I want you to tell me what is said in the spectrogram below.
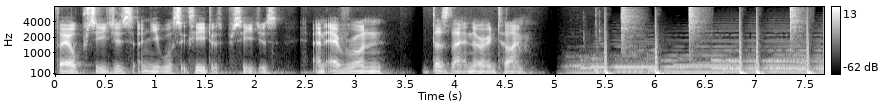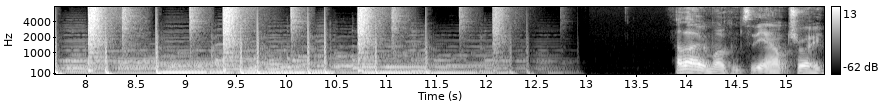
fail procedures and you will succeed with procedures. And everyone does that in their own time. Hello and welcome to the outro.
